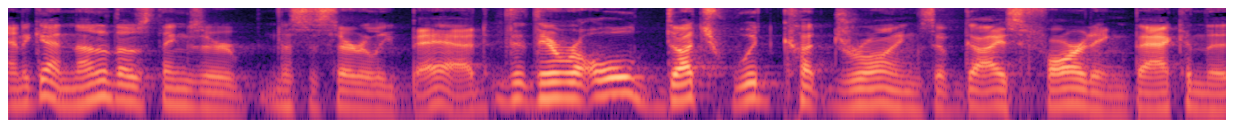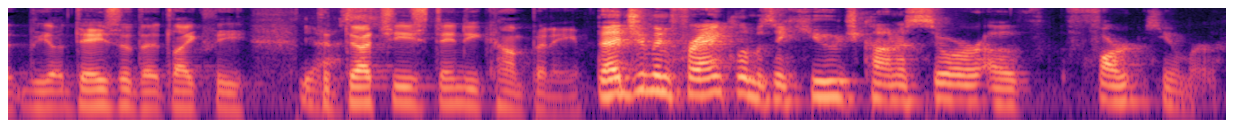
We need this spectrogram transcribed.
And again, none of those things are necessarily bad. There were old Dutch woodcut drawings of guys farting back in the, the days of the like the, the Dutch East India Company. Benjamin Franklin was a huge connoisseur of fart humor.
